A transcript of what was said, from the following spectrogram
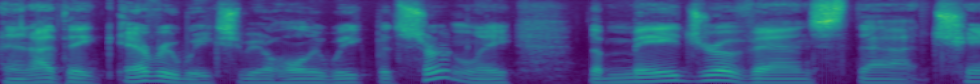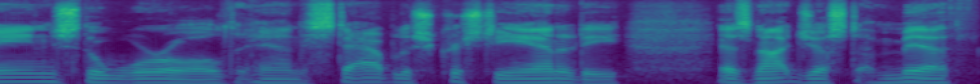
And I think every week should be a holy week, but certainly the major events that changed the world and established Christianity as not just a myth,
